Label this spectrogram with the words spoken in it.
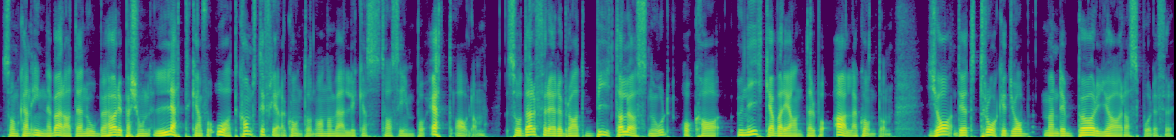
som kan innebära att en obehörig person lätt kan få åtkomst till flera konton om de väl lyckas ta sig in på ett av dem. Så därför är det bra att byta lösenord och ha unika varianter på alla konton. Ja, det är ett tråkigt jobb, men det bör göras både för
